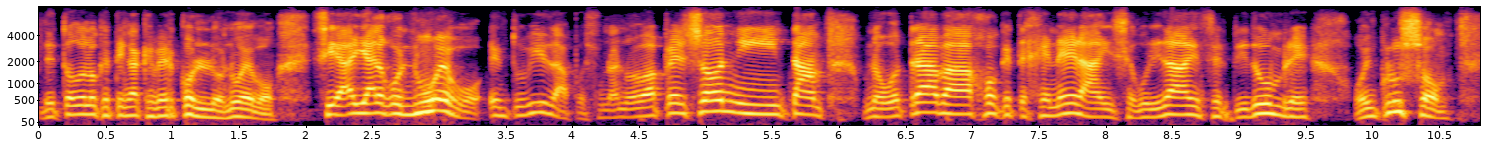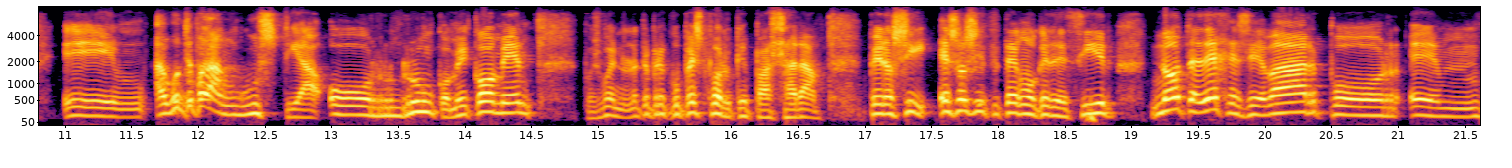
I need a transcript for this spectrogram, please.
de todo lo que tenga que ver con lo nuevo. Si hay algo nuevo en tu vida, pues una nueva personita, un nuevo trabajo que te genera inseguridad, incertidumbre o incluso eh, algún tipo de angustia o run, run come come, pues bueno, no te preocupes porque pasará. Pero sí, eso sí te tengo que decir, no te dejes llevar por eh,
